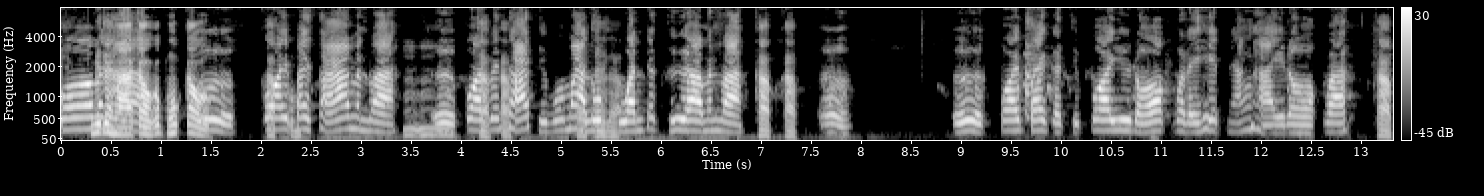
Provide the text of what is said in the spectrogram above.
บ่มีแต่หาเก่ากับหกเก่าเออ ปล่อยไปสามันว่ามมเออปล่อยครับไปครับสาสิบ่มาเข้ารใจบแล้วกวนจักเทื่อมันว่าครับครับ เออ เออ ปล่อยไปก็สิปล่อยอยู่ดอกบ่ได้เฮ็ดหยังให้ดอกว่าครับ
